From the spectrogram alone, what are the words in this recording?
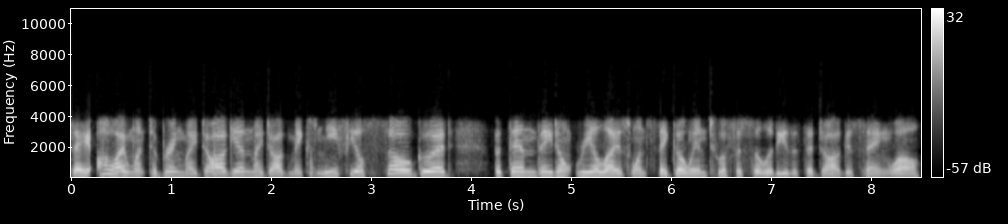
say, Oh, I want to bring my dog in. My dog makes me feel so good. But then they don't realize once they go into a facility that the dog is saying, Well,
